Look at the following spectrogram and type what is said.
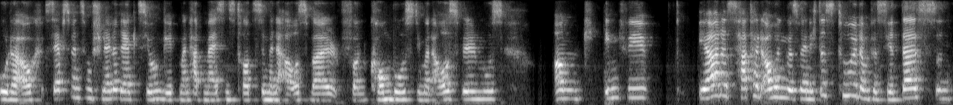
oder auch, selbst wenn es um schnelle Reaktion geht, man hat meistens trotzdem eine Auswahl von Kombos, die man auswählen muss. Und irgendwie, ja, das hat halt auch irgendwas, wenn ich das tue, dann passiert das. Und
